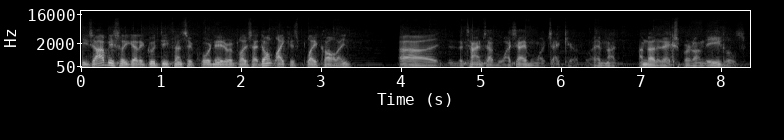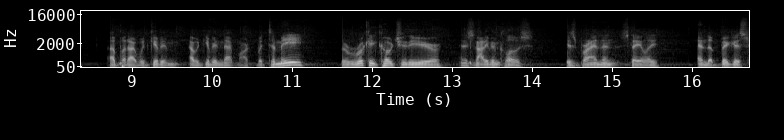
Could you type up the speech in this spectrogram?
He's obviously got a good defensive coordinator in place. I don't like his play calling. Uh, the times I've watched, I haven't watched that carefully. I'm not. I'm not an expert on the Eagles, uh, but I would give him. I would give him that mark. But to me, the rookie coach of the year, and it's not even close, is Brandon Staley, and the biggest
